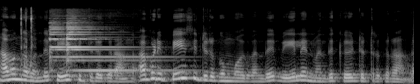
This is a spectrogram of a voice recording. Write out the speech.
அவங்க வந்து பேசிகிட்டு இருக்கிறாங்க அப்படி பேசிகிட்டு இருக்கும்போது வந்து வேலன் வந்து கேட்டுட்ருக்குறாங்க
